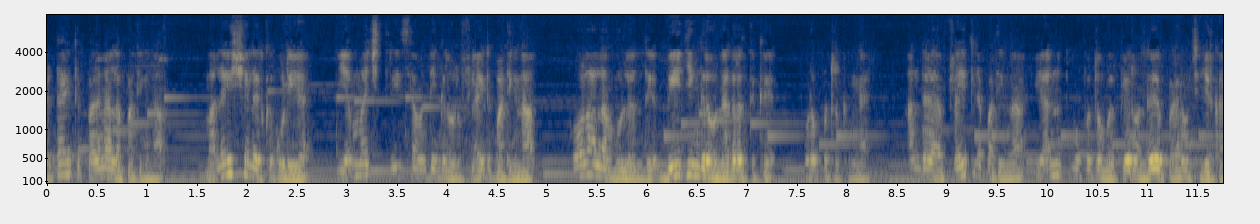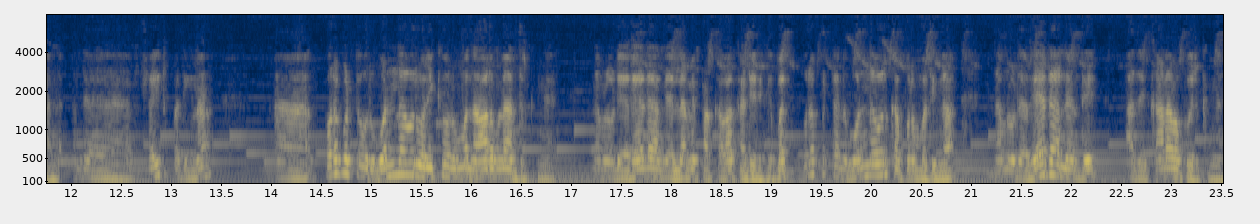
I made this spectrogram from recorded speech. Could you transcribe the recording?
ரெண்டாயிரத்தி பதினாலில் பார்த்தீங்கன்னா மலேசியாவில் இருக்கக்கூடிய எம்ஹெச் த்ரீ செவன்ட்டிங்கிற ஒரு ஃப்ளைட் பார்த்தீங்கன்னா கோலாலம்பூர்லேருந்து பீஜிங்கிற ஒரு நகரத்துக்கு புறப்பட்டிருக்குங்க. அந்த ஃப்ளைட்டில் பார்த்தீங்கன்னா இரநூத்தி முப்பத்தொம்பது பேர் வந்து பயணம் செஞ்சுருக்காங்க. அந்த ஃப்ளைட் பார்த்தீங்கன்னா புறப்பட்ட ஒரு ஒன் ஹவர் வரைக்கும் ரொம்ப நார்மலாக இருந்திருக்குங்க. நம்மளுடைய ரேடாரில் எல்லாமே பக்காவாக காட்டியிருக்கு. பட் புறப்பட்ட அந்த ஒன் ஹவருக்கு அப்புறம் பார்த்தீங்கன்னா நம்மளோட ரேடார்லேருந்து அது காணாமல் போயிருக்குங்க.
